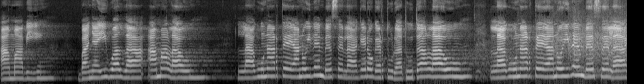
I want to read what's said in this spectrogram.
amabi, baina igual da amalau. Lagun artean oiden bezala gero gerturatuta lau. Lagun artean oiden bezala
